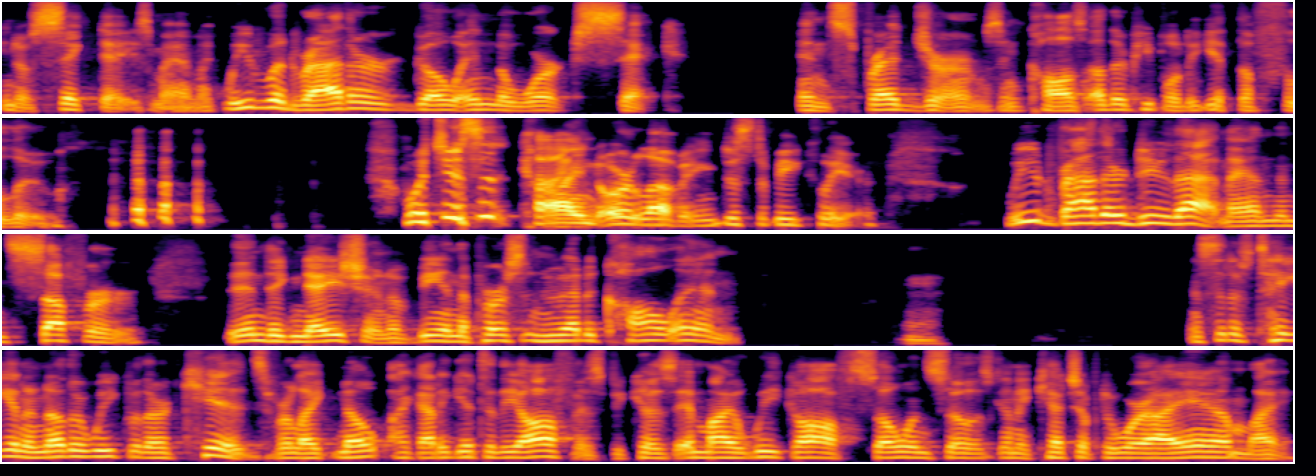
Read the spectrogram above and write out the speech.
you know, sick days, man. Like we would rather go into work sick and spread germs and cause other people to get the flu. Which isn't kind or loving, just to be clear. We'd rather do that, man, than suffer the indignation of being the person who had to call in. Hmm. Instead of taking another week with our kids, we're like, nope, I got to get to the office because in my week off, so and so is going to catch up to where I am. My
